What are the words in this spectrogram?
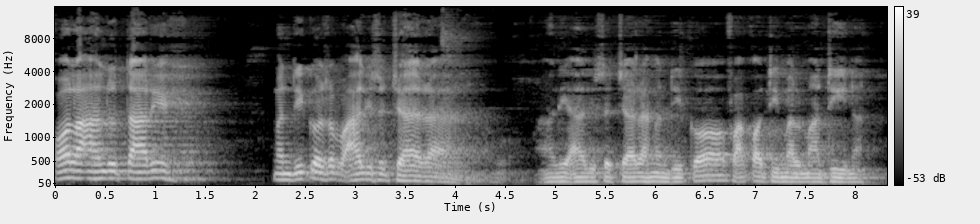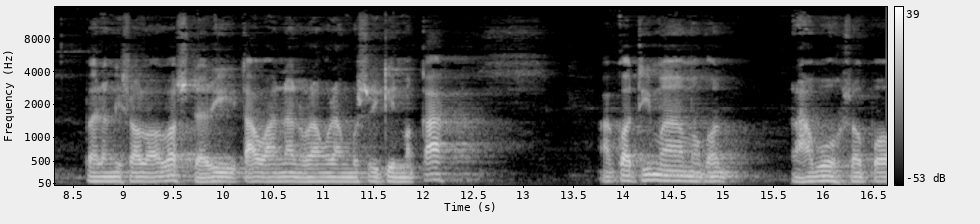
Kala ahli tarikh ngendika sapa ahli sejarah ahli-ahli sejarah ngendika faqadimal Madinah. Bareng iso lolos dari tawanan orang-orang musyrikin Mekah. Aqadima mongko rawuh sapa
